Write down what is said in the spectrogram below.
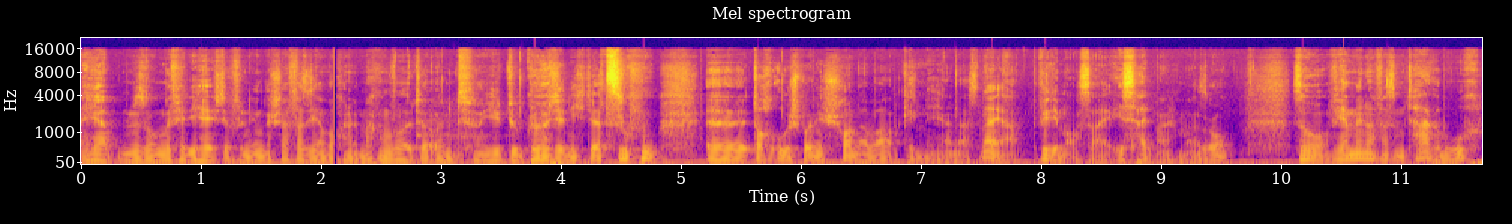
Ich habe so ungefähr die Hälfte von dem geschafft, was ich am Wochenende machen wollte. Und YouTube gehörte nicht dazu. Äh, doch ursprünglich schon, aber ging nicht anders. Naja, wie dem auch sei. Ist halt manchmal so. So, wir haben hier noch was im Tagebuch.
